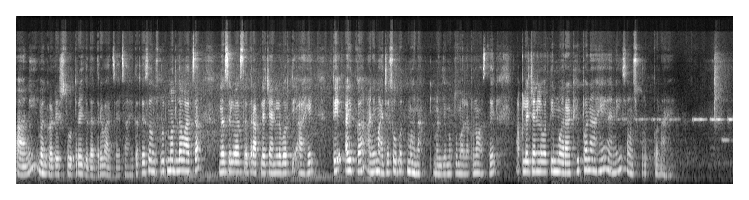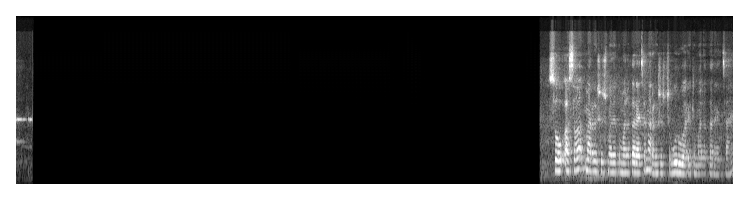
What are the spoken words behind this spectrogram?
आणि व्यंकटेश स्तोत्र एकदा तरी वाचायचं आहे. तर ते संस्कृतमधलं वाचा. नसेल वाचलं तर आपल्या चॅनलवरती आहे. ते ऐका आणि माझ्यासोबत म्हणा. म्हणजे मग तुम्हाला पण वाचता येईल. आपल्या चॅनलवरती मराठी पण आहे आणि संस्कृत पण आहे. सो असं मार्गशीर्षमध्ये तुम्हाला करायचं आहे. मार्गशीर्ष गुरुवारी तुम्हाला करायचं आहे.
